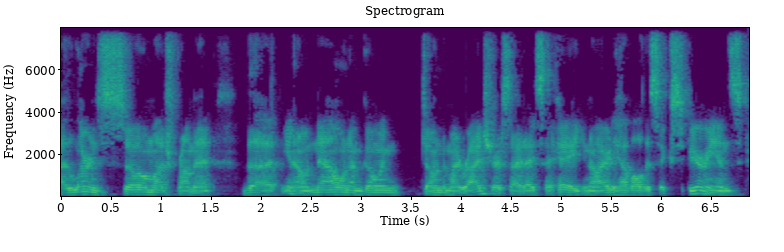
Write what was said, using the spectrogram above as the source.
I learned so much from it that, you know, now when I'm going onto my rideshare site, I say, hey, you know, I already have all this experience.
